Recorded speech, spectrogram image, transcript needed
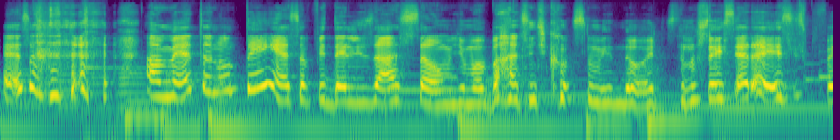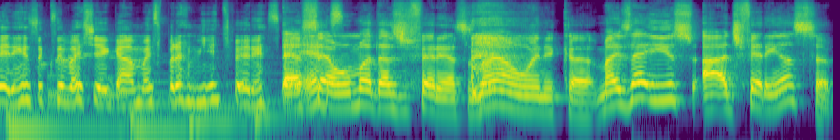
Essa- A Meta não tem essa fidelização de uma base de consumidores. Não sei se era essa a diferença que você vai chegar, mas pra mim a diferença é Essa essa. é uma das diferenças, não é a única. Mas é isso. A diferença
